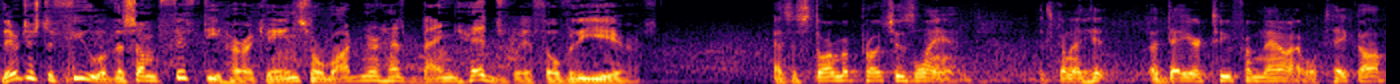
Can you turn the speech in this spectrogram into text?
They're just a few of the some 50 hurricanes Horodner has banged heads with over the years. As a storm approaches land, it's going to hit a day or two from now. I will take off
